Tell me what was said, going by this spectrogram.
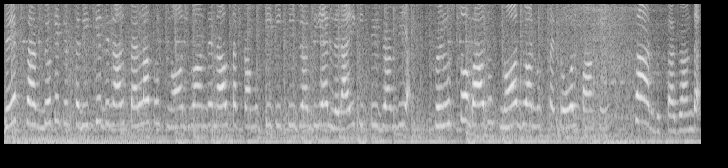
ਦੇਖ ਸਕਦੇ ਹੋ ਕਿ ਕਿਸ ਤਰੀਕੇ ਦੇ ਨਾਲ ਪਹਿਲਾਂ ਤਾਂ ਉਸ ਨੌਜਵਾਨ ਦੇ ਨਾਲ ਧੱਕਾ ਮੁੱਕੀ ਕੀਤੀ ਜਾਂਦੀ ਹੈ, ਲੜਾਈ ਕੀਤੀ ਜਾਂਦੀ ਹੈ। ਫਿਰ ਉਸ ਤੋਂ ਬਾਅਦ ਉਸ ਨੌਜਵਾਨ ਨੂੰ ਪੈਟਰੋਲ ਪਾ ਕੇ ਸਾੜ ਦਿੱਤਾ ਜਾਂਦਾ ਹੈ।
